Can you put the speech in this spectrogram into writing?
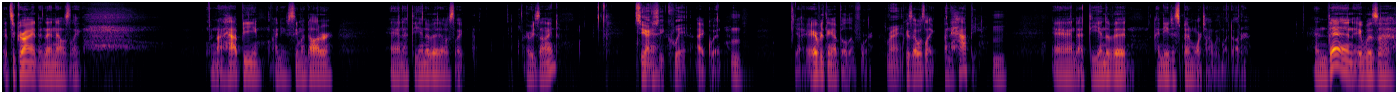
it's a grind. And then I was like, I'm not happy. I need to see my daughter. And at the end of it, I was like, I resigned. So you actually quit, I quit. Mm. Yeah, everything I built up for right? because I was like unhappy. Mm. And at the end of it, I need to spend more time with my daughter. And then it was a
